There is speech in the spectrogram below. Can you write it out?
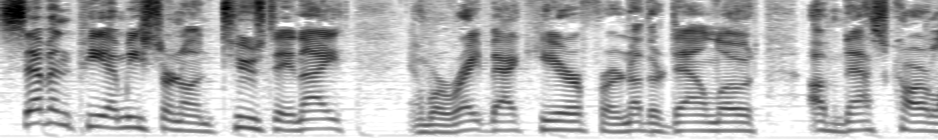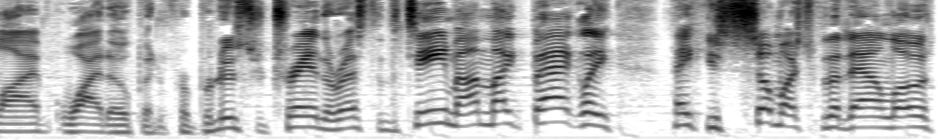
7 p.m. Eastern on Tuesday night, and we're right back here for another download of NASCAR Live Wide Open. For producer Trey and the rest of the team, I'm Mike Bagley. Thank you so much for the download.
